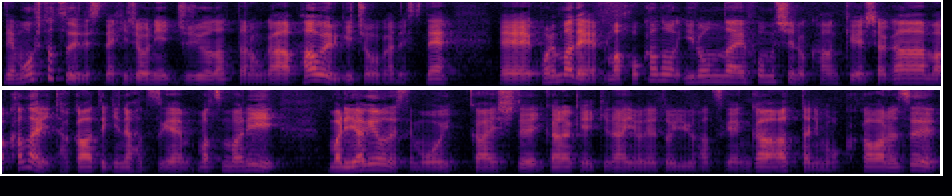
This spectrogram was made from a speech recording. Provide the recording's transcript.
でもう一つですね非常に重要だったのがパウエル議長がですねこれまでまあ他のいろんな FOMC の関係者がまあかなり多価的な発言、まあ、つまりまあ、利上げをですねもう一回していかなきゃいけないよねという発言があったにもかかわらず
